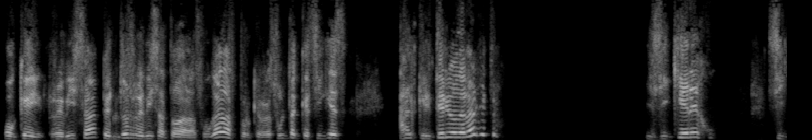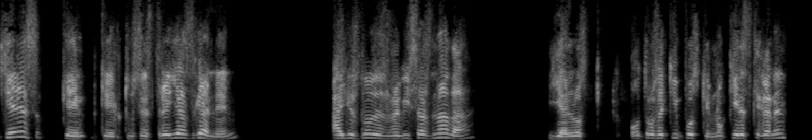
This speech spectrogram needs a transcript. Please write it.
ok, revisa, pero entonces revisa todas las jugadas, porque resulta que sigues al criterio del árbitro. Y si, quiere, si quieres que, que tus estrellas ganen, a ellos no les revisas nada, y a los otros equipos que no quieres que ganen,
